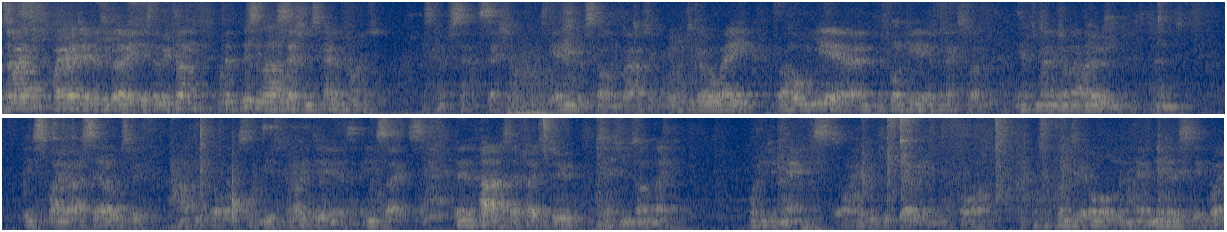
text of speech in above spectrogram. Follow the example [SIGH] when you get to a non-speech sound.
So my, my idea for today is that we've done, this last session is kind of, it's kind of sad session. It's the end of Scotland Routing and we have to go away for a whole year and before the beginning of the next one. We have to manage on our own and inspire ourselves with happy thoughts and musical ideas and insights. And in the past I've tried to do sessions on like what do we do next or how do we keep going or what's the point of it all in a nihilistic way.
